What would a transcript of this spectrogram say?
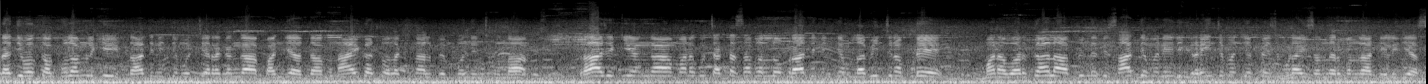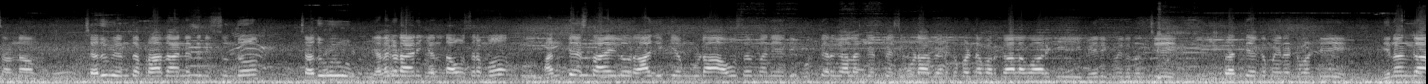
ప్రతి ఒక్క కులంకి ప్రాతినిధ్యం వచ్చే రకంగా పనిచేద్దాం. నాయకత్వ లక్షణాలు పెంపొందించుకుందాం. రాజకీయంగా మనకు చట్టసభల్లో ప్రాతినిధ్యం లభించినప్పుడే మన వర్గాల అభ్యున్నతి సాధ్యం అనేది గ్రహించమని చెప్పేసి కూడా ఈ సందర్భంగా తెలియజేస్తున్నాం. చదువు ఎంత ప్రాధాన్యతనిస్తుందో చదువు ఎదగడానికి ఎంత అవసరమో అంతే స్థాయిలో రాజకీయం కూడా అవసరం అనేది గుర్తెరగాలని చెప్పేసి కూడా వెనుకబడిన వర్గాల వారికి ఈ వేదిక మీద నుంచి ఈ ప్రత్యేకమైనటువంటి దినంగా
